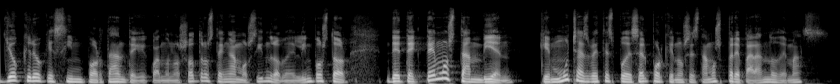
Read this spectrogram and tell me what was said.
Yo creo que es importante que cuando nosotros tengamos síndrome del impostor, detectemos también que muchas veces puede ser porque nos estamos preparando de más.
